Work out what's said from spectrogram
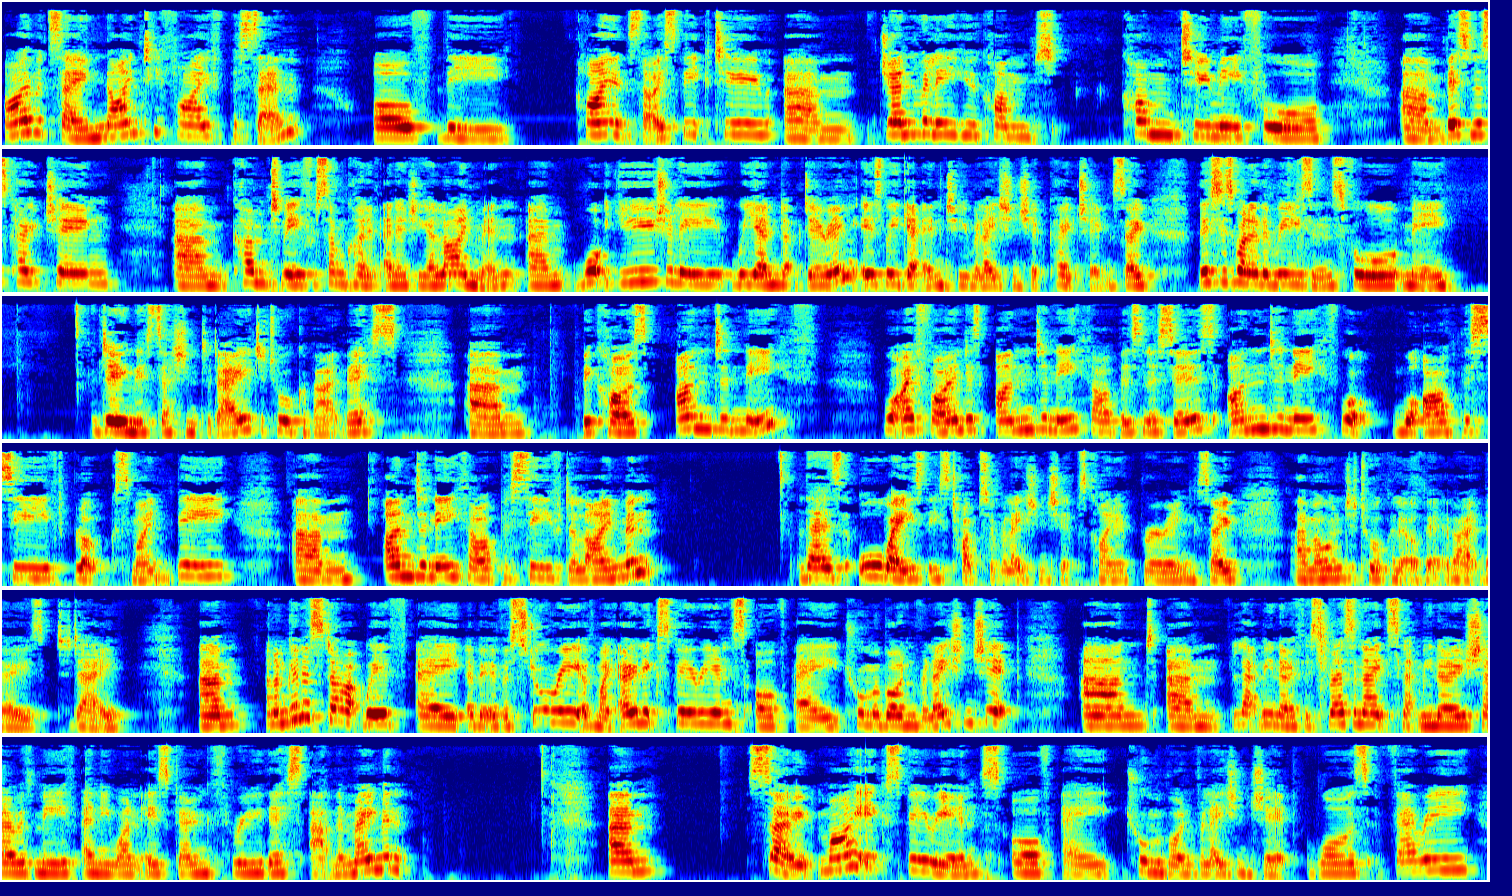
I would say 95% of the clients that I speak to, um, generally who come to, come to me for um, business coaching, um, come to me for some kind of energy alignment, um, what usually we end up doing is we get into relationship coaching. So, this is one of the reasons for me doing this session today to talk about this um, because underneath what I find is underneath our businesses, underneath what, what our perceived blocks might be, um, underneath our perceived alignment, there's always these types of relationships kind of brewing. So um, I wanted to talk a little bit about those today. Um, and I'm going to start with a, a bit of a story of my own experience of a trauma bond relationship. And um, let me know if this resonates. Let me know, share with me if anyone is going through this at the moment. Um, so, my experience of a trauma bond relationship was very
